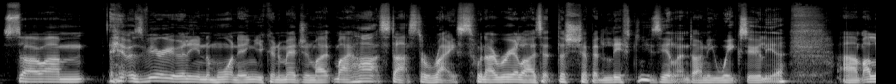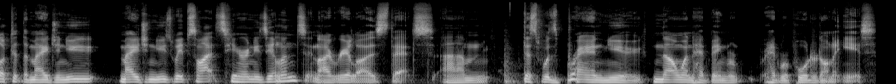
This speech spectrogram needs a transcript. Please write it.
So um, it was very early in the morning. You can imagine my, my heart starts to race when I realise that this ship had left New Zealand only weeks earlier. Um, I looked at the major new major news websites here in New Zealand, and I realised that um, this was brand new. No one had been had reported on it yet.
